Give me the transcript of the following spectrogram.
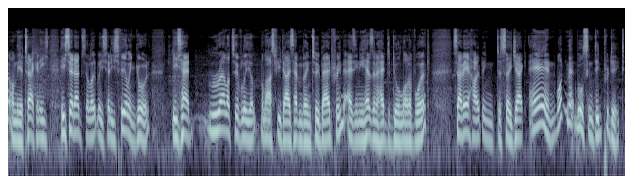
on the attack?" And he he said absolutely. He said he's feeling good. He's had relatively uh, the last few days haven't been too bad for him, as in he hasn't had to do a lot of work. So they're hoping to see Jack. And what Matt Wilson did predict.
